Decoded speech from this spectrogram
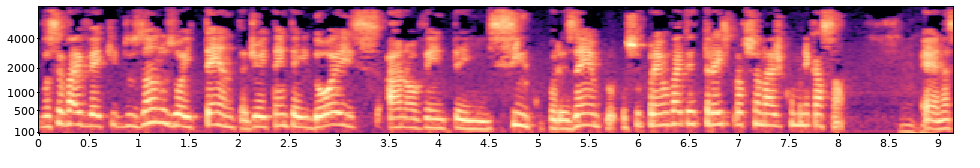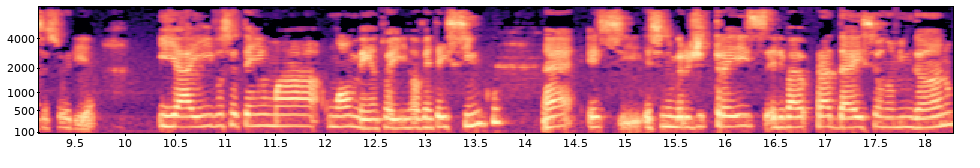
você vai ver que dos anos 80, de 82 a 95, por exemplo, o Supremo vai ter três profissionais de comunicação uhum. é, na assessoria. E aí você tem uma, um aumento aí em 95, né? Esse, esse número de 3, ele vai para 10, se eu não me engano.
